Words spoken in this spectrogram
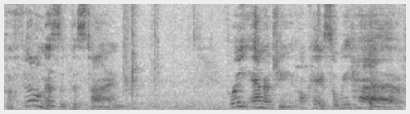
fulfillment at this time. Great energy. Okay, so we have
